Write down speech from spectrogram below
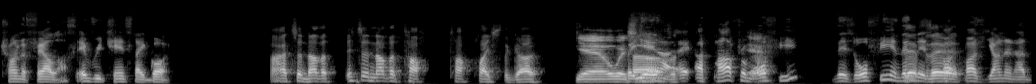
trying to foul us every chance they got. Uh, it's another it's another tough tough place to go. Yeah, always. But yeah, uh, apart from yeah. OFI, there's OFI, and then they're, there's Buzz Young, and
